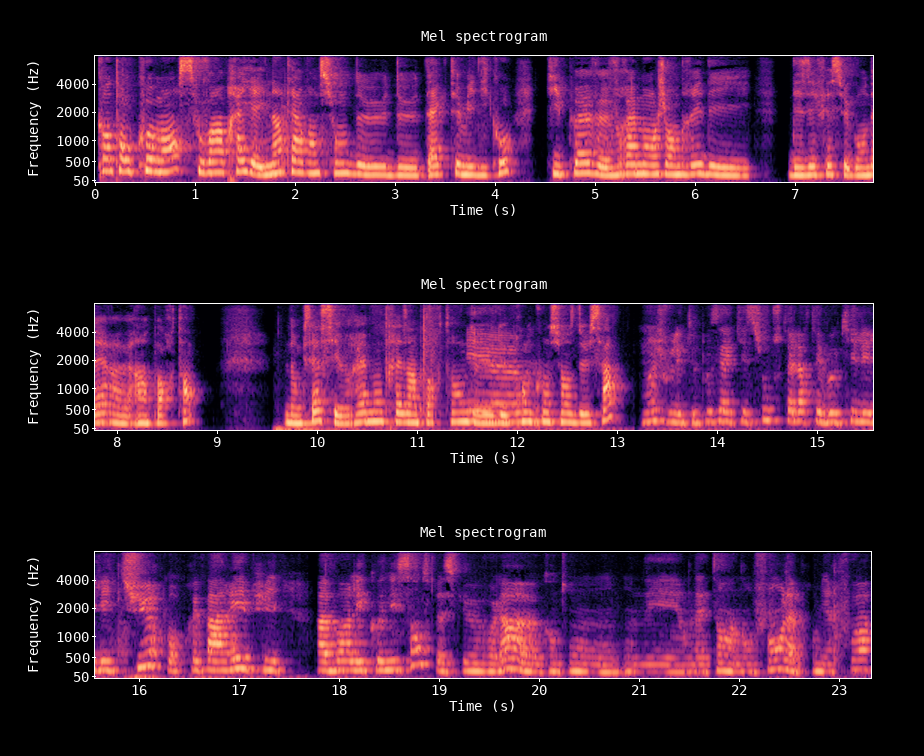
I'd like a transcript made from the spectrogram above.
quand on commence, souvent après il y a une intervention de de- d'actes médicaux qui peuvent vraiment engendrer des des effets secondaires euh, importants. Donc ça c'est vraiment très important de, euh, prendre conscience de ça. Moi, je voulais te poser la question. Tout à l'heure, tu évoquais les lectures pour préparer et puis avoir les connaissances parce que voilà, euh, quand on, on est, on attend un enfant la première fois,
